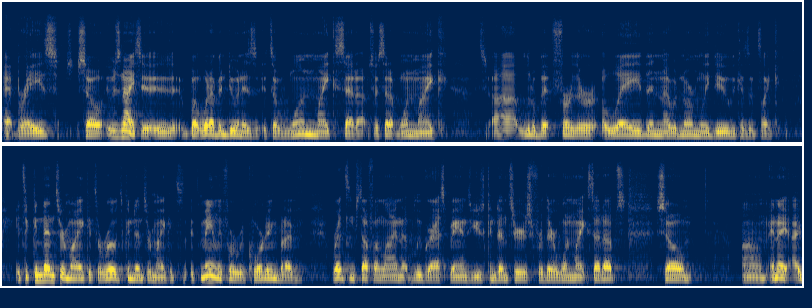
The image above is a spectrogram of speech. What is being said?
at BraiZe. So it was nice. It, it, but what I've been doing is it's a one mic setup. So I set up one mic. It's uh, a little bit further away than I would normally do because it's like it's a condenser mic. It's a Rhodes condenser mic. It's it's mainly for recording, but I've read some stuff online that bluegrass bands use condensers for their one mic setups. So. Um, and I, I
